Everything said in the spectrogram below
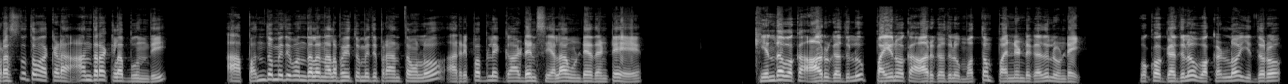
ప్రస్తుతం అక్కడ ఆంధ్ర క్లబ్ ఉంది. ఆ పంతొమ్మిది వందల నలభై తొమ్మిది ప్రాంతంలో ఆ రిపబ్లిక్ గార్డెన్స్ ఎలా ఉండేదంటే కింద ఒక ఆరు గదులు పైన ఒక ఆరు గదులు మొత్తం పన్నెండు గదులు ఉండేవి ఒక్కో గదిలో ఒకళ్ళో ఇద్దరో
